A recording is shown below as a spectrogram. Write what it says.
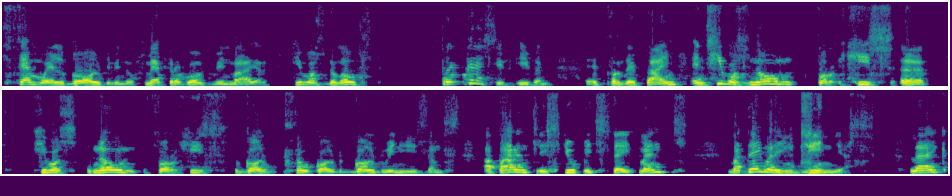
Samuel Goldwyn of Metro Goldwyn Mayer. He was the most progressive even uh, for that time, and he was known for his uh, he was known for his gold, so-called Goldwynisms, apparently stupid statements, but they were ingenious. Like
